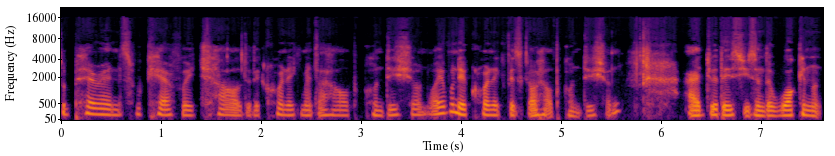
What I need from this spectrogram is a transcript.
to parents who care for a child with a chronic mental health condition or even a chronic physical health condition. I do this using the Walking on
